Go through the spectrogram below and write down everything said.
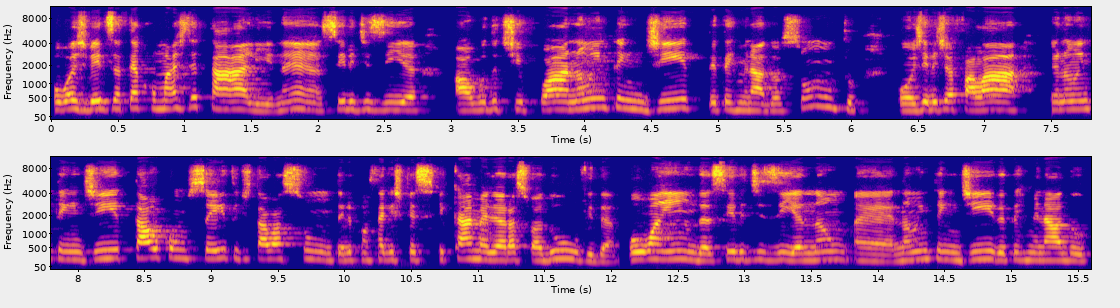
Ou às vezes até com mais detalhe, né? Se ele dizia algo do tipo, ah, não entendi determinado assunto, hoje ele já fala, ah, eu não entendi tal conceito de tal assunto, ele consegue especificar melhor a sua dúvida, ou ainda, se ele dizia, não, é, não entendi determinado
